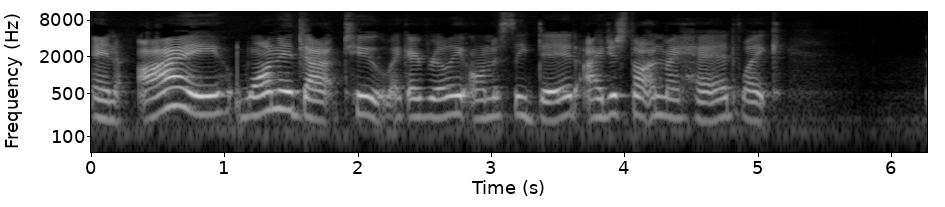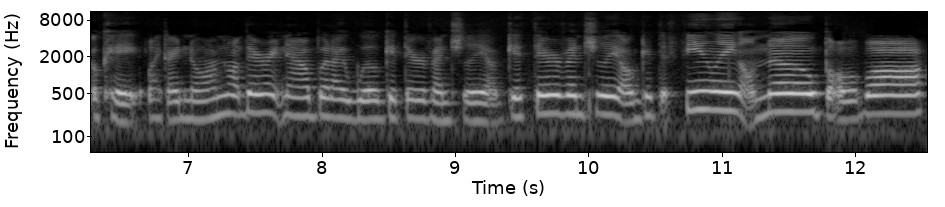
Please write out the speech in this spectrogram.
And I wanted that too. Like, I really honestly did. I just thought in my head, like, okay, like, I know I'm not there right now, but I will get there eventually. I'll get there eventually. I'll get the feeling. I'll know, blah, blah, blah.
